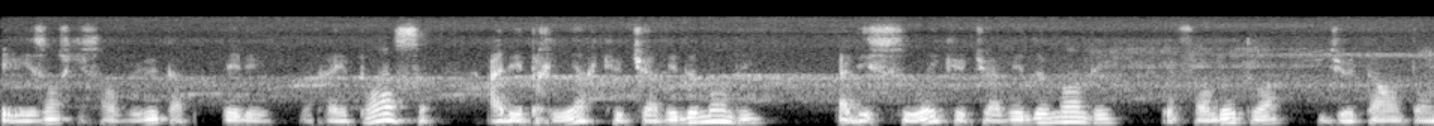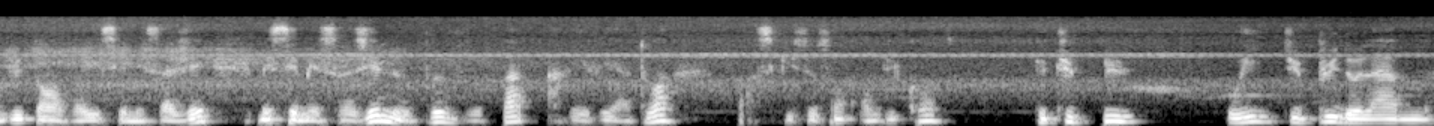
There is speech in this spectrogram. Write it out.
Et les anges qui sont venus t'apporter des réponses à des prières que tu avais demandées, à des souhaits que tu avais demandés au fond de toi. Dieu t'a entendu, t'a envoyé ses messagers, mais ces messagers ne peuvent pas arriver à toi parce qu'ils se sont rendus compte que tu pues. Oui, tu pues de l'âme,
